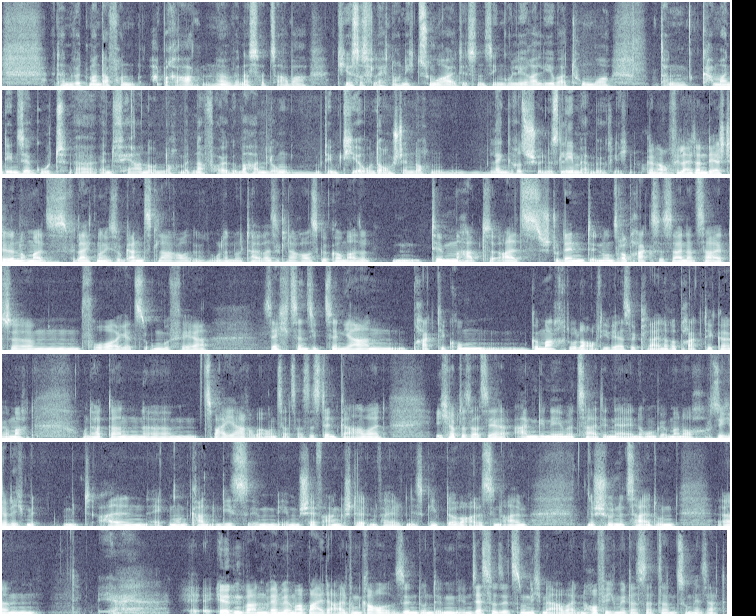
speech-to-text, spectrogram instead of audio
dann wird man davon abraten. Ne? Wenn das jetzt aber Tier ist das vielleicht noch nicht zu alt ist, ein singulärer Lebertumor, dann kann man den sehr gut äh, entfernen und noch mit einer Folgebehandlung dem Tier unter Umständen noch ein längeres, schönes Leben ermöglichen. Genau, vielleicht an der Stelle nochmal, es ist vielleicht noch nicht so ganz klar oder nur teilweise klar rausgekommen. Also Tim hat als Student in unserer Praxis seinerzeit ähm, vor jetzt ungefähr 16, 17 Jahren Praktikum gemacht oder auch diverse kleinere Praktika gemacht und hat dann ähm, zwei Jahre bei uns als Assistent gearbeitet. Ich habe das als sehr angenehme Zeit in Erinnerung immer noch, sicherlich mit, mit allen Ecken und Kanten, die es im, im Chef-Angestellten-Verhältnis gibt, aber alles in allem eine schöne Zeit und ähm, irgendwann, wenn wir mal beide alt und grau sind und im, im Sessel sitzen und nicht mehr arbeiten, hoffe ich mir, dass das dann zu mir sagt,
